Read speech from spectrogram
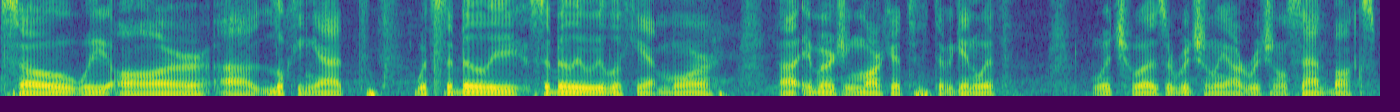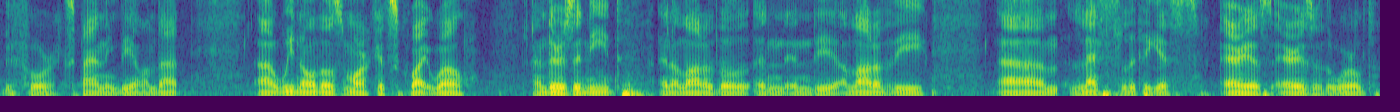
So we are uh, looking at, with stability, stability, we're looking at more uh, emerging market to begin with, which was originally our original sandbox before expanding beyond that. Uh, we know those markets quite well, and there's a need in a lot of those, in, in the a lot of the um, less litigious areas areas of the world,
